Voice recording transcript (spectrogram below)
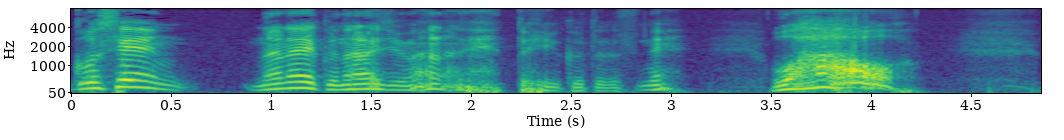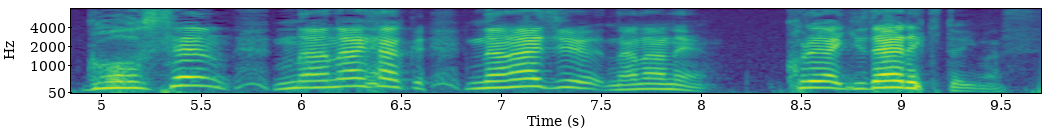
5777年ということですね。わお！5777年。これがユダヤ歴と言います。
